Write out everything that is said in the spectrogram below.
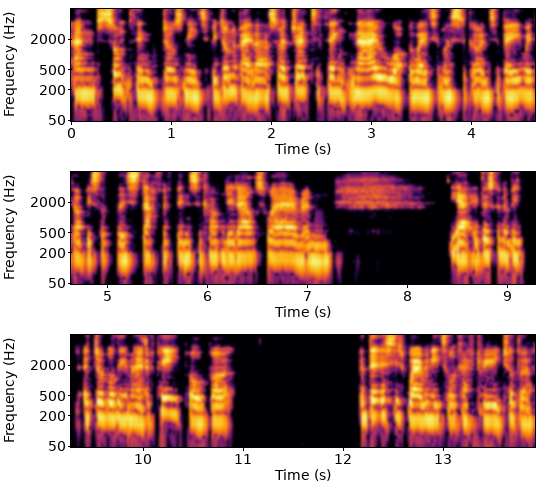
and something does need to be done about that. So I dread to think now what the waiting lists are going to be. With obviously the staff have been seconded elsewhere, and yeah, there's going to be a double the amount of people, but this is where we need to look after each other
